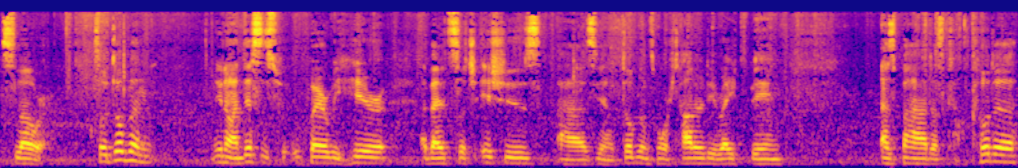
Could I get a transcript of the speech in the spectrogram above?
slower. So Dublin, you know, and this is where we hear about such issues as you know Dublin's mortality rate being as bad as Calcutta,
